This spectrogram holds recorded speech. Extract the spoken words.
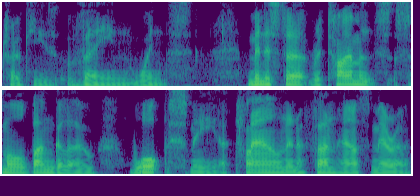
Trokey's vain wince. Minister, retirement's small bungalow warps me, a clown in a funhouse mirror.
